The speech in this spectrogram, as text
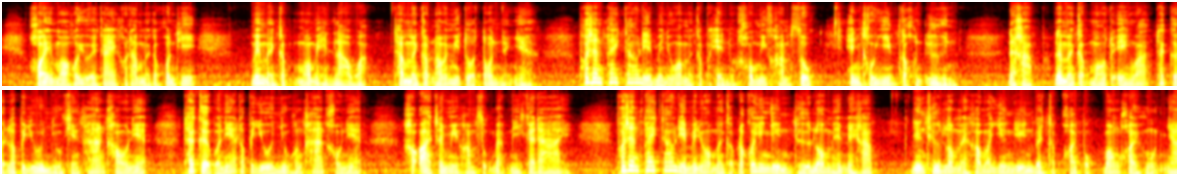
ๆ คอยมองเขาอยู่ไกลๆเขาทำเหมือนกับคนที่ไม่เหมือนกับมองไม่เห็นเราอะทำเหมือนกับเราไม่มีตัวตนอย่างเงี้ย เพราะฉันไพ่เก้าเหรียญไม่ได้ว่าเหมือนกับเห็นเขามีความสุข เห็นเขายิ้มกับคนอื่นนะครับแล้วเหมือนกับมองตัวเองว่าถ้าเกิดเราไปยืนอยู่เคียงข้างเขาเนี่ย ถ้าเกิดวันนี้เราไปยืนอยู่ข้างๆเขาเนี่ย เขาอาจจะมีความสุขแบบนี้ก็ได้ เพราะฉะนันไพ่เก้าเหรียญไม่ได้ว่าเหมือนกับเราก็ยังยืนถือร่มเห็นไหมครับ ยืนถือร่มหมายความว่ายืนยืนเหมือนกับคอยปกป้องคอยห่วงใย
